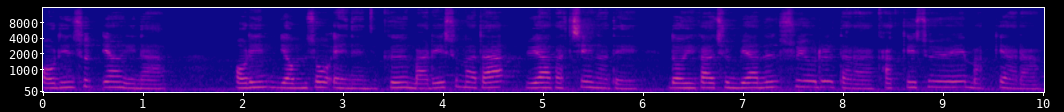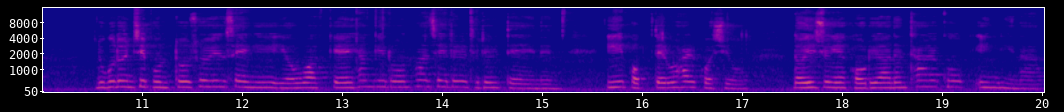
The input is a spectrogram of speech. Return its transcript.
어린 숫양이나 어린 염소에는 그 말이 수마다 위와 같이 행하되 너희가 준비하는 수요를 따라 각기 수요에 맞게 하라. 누구든지 본토 소유생이 여호와께 향기로운 화제를 드릴 때에는 이 법대로 할 것이요 너희 중에 거류하는 타국인이나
